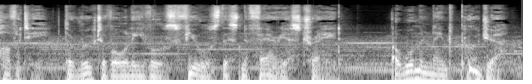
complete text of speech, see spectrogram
Poverty, the root of all evils, fuels this nefarious trade. A woman named Pooja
